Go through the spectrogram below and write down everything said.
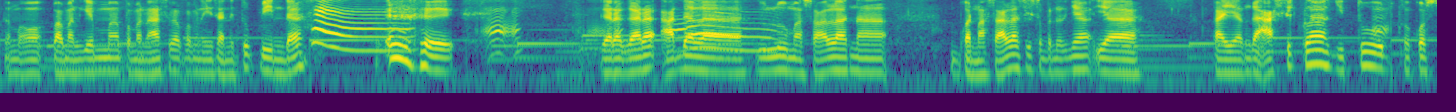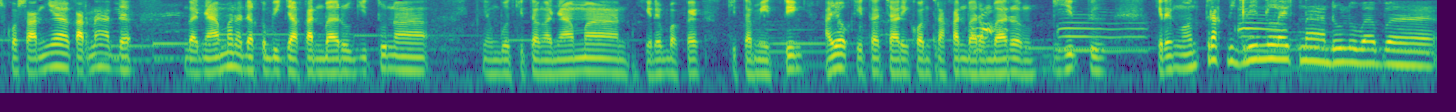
sama paman Gema, paman Asra, paman Insan itu pindah. Eh. Gara-gara adalah dulu masalah nah bukan masalah sih sebenarnya ya kayak nggak asik lah gitu ke kos kosannya karena ada nggak nyaman ada kebijakan baru gitu nah yang buat kita nggak nyaman. Akhirnya pakai kita meeting ayo kita cari kontrakan bareng-bareng. Gitu. Akhirnya ngontrak di Green Lake nah dulu baba.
